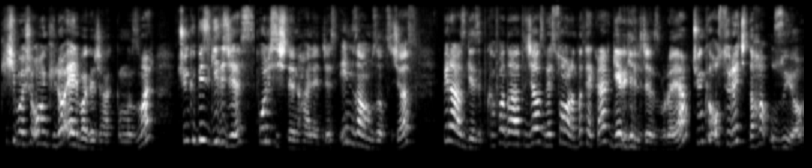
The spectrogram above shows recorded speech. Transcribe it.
Kişi başı 10 kilo el bagajı hakkımız var. Çünkü biz gideceğiz. Polis işlerini halledeceğiz. imzamızı atacağız. Biraz gezip kafa dağıtacağız ve sonra da tekrar geri geleceğiz buraya. Çünkü o süreç daha uzuyor.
